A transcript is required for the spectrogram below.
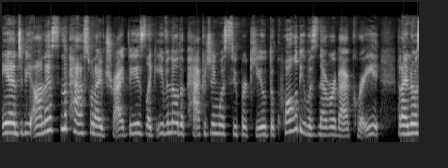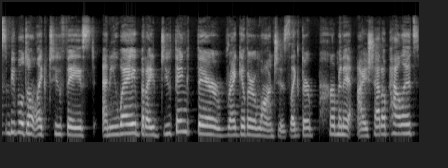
And to be honest, in the past when I've tried these, like even though the packaging was super cute, the quality was never that great. And I know some people don't like Too Faced anyway, but I do think their regular launches, like their permanent eyeshadow palettes,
